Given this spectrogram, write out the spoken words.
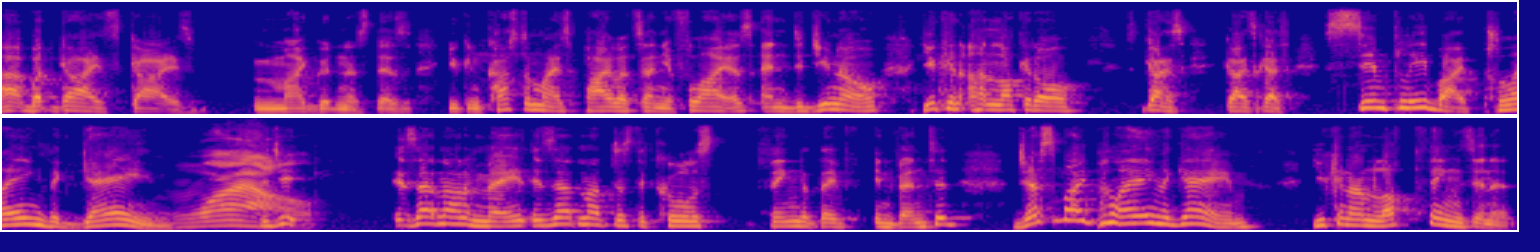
Uh, but guys, guys, my goodness, there's you can customize pilots and your flyers. And did you know you can unlock it all, guys, guys, guys, simply by playing the game? Wow. Did you? Is that not amazing? Is that not just the coolest thing that they've invented? Just by playing the game, you can unlock things in it.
